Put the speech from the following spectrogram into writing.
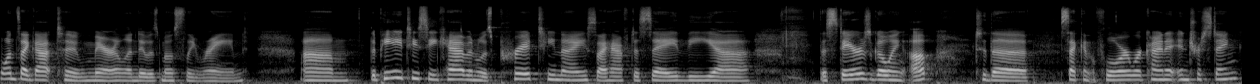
once I got to Maryland, it was mostly rain. Um, the PATC cabin was pretty nice, I have to say. The uh, the stairs going up to the second floor were kind of interesting.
